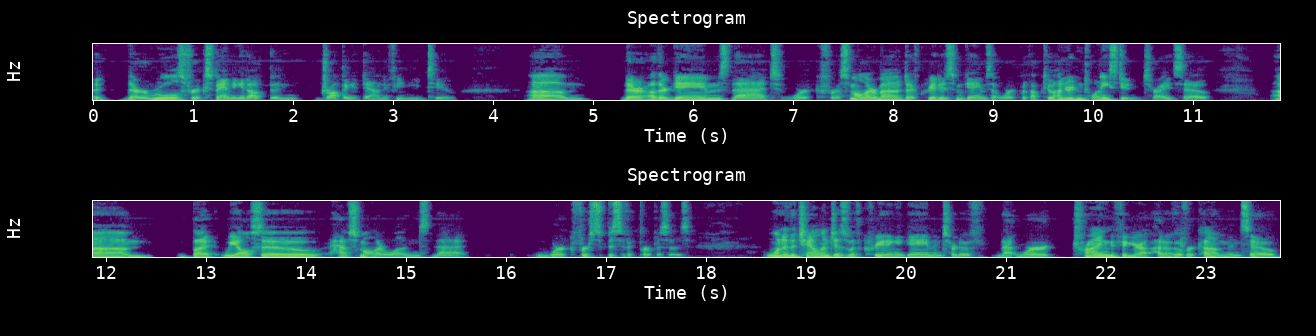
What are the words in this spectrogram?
a, there are rules for expanding it up and dropping it down if you need to. Um, there are other games that work for a smaller amount. I've created some games that work with up to 120 students, right? So, um, but we also have smaller ones that work for specific purposes one of the challenges with creating a game and sort of that we're trying to figure out how to overcome. And so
